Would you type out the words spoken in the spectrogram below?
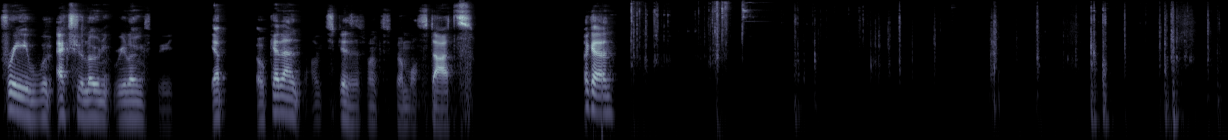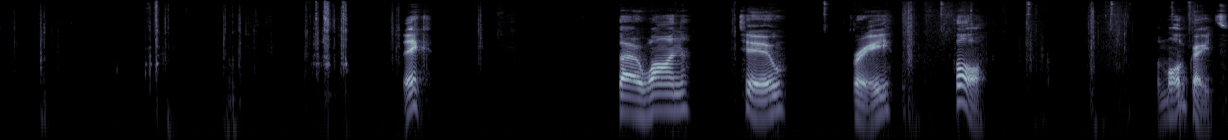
Three with extra loading, reloading speed. Yep. Okay then. I'll just get this one because it's got more stats. Okay then. Sick. So one, two, three, four. Some more upgrades.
